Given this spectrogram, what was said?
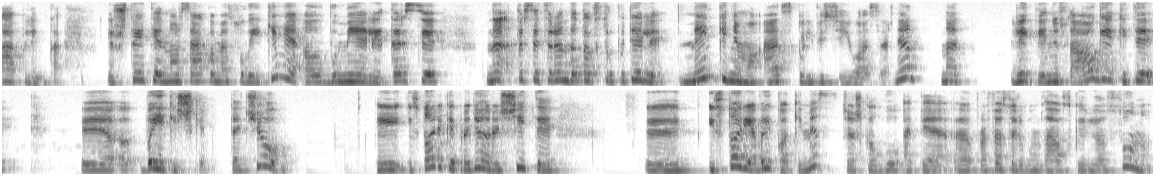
aplinką. Ir štai tie, nors sakome, suvaikėję albumėliai, tarsi, na, tarsi atsiranda toks truputėlį menkinimo atspalvis į juos, ar ne? Na, lyg vieni suaugę, kiti e, vaikiški. Tačiau, kai istorikai pradėjo rašyti e, istoriją vaiko akimis, čia aš kalbu apie e, profesorių Bumlauską ir jo sūnų,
